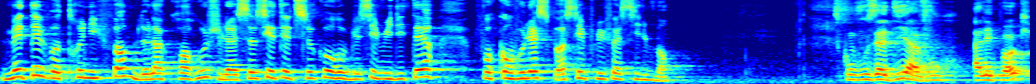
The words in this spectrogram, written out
mettez votre uniforme de la Croix-Rouge, de la Société de secours aux blessés militaires, pour qu'on vous laisse passer plus facilement. Ce qu'on vous a dit à vous, à l'époque,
